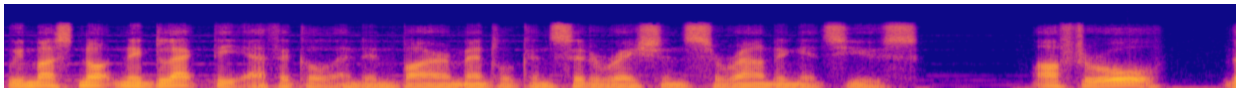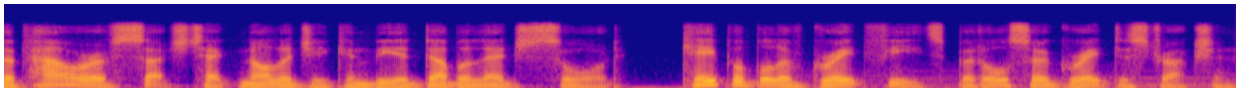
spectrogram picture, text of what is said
we must not neglect the ethical and environmental considerations surrounding its use. After all, the power of such technology can be a double edged sword, capable of great feats but also great destruction.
